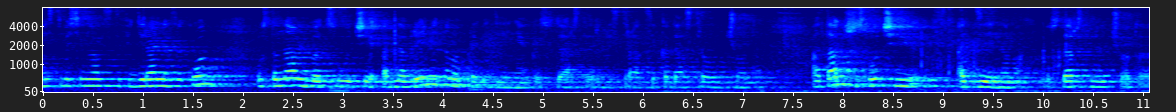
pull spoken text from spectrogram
218 федеральный закон устанавливает случаи одновременного проведения государственной регистрации кадастрового учета, а также случаи отдельного государственного учета.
